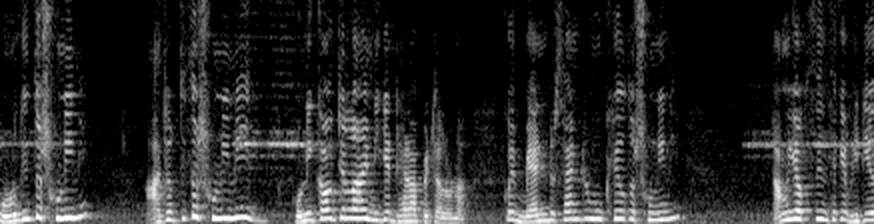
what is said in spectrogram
কোনোদিন তো শুনিনি। আজ অব্দি তো শুনিনি। কণিকা উজ্জ্বল না হয় নিজের ঢেড়া পেটালো না। কই ম্যান্ডু স্যান্ডুর মুখেও তো শুনিনি। আমি যতদিন থেকে ভিডিও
